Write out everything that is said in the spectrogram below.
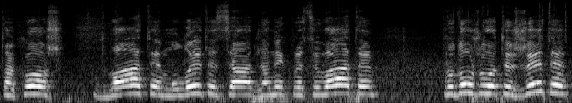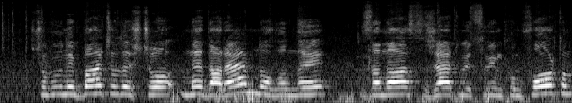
також дбати, молитися, для них працювати, продовжувати жити, щоб вони бачили, що недаремно вони за нас жертвують своїм комфортом,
